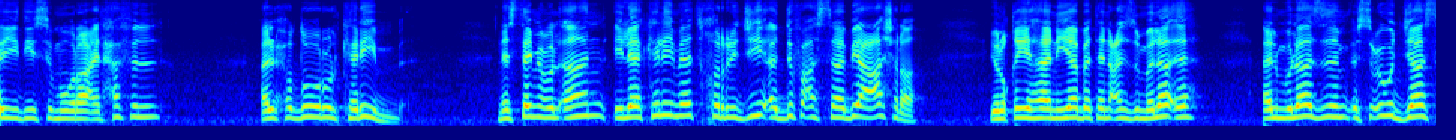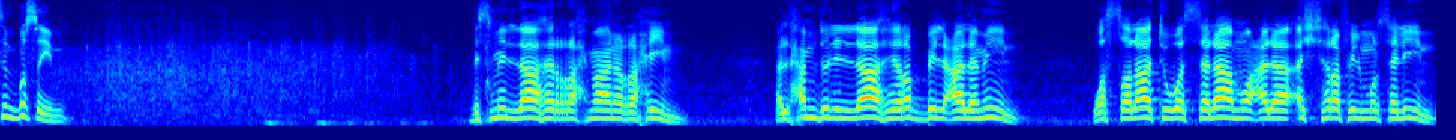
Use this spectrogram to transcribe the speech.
سيدي سمو راعي الحفل الحضور الكريم. نستمع الآن إلى كلمة خريجي الدفعة السابعة عشرة يلقيها نيابة عن زملائه الملازم سعود جاسم بصيم. بسم الله الرحمن الرحيم. الحمد لله رب العالمين والصلاة والسلام على أشرف المرسلين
